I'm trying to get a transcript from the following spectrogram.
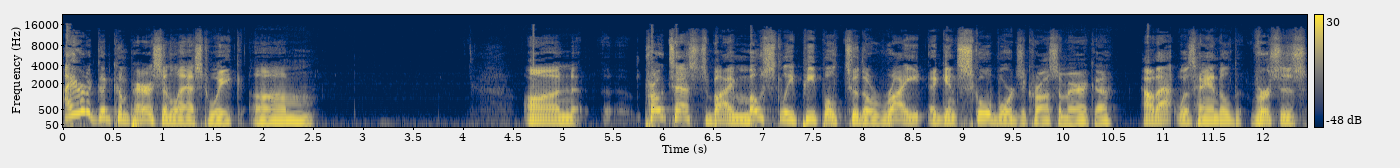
I heard a good comparison last week um, on protests by mostly people to the right against school boards across America, how that was handled, versus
